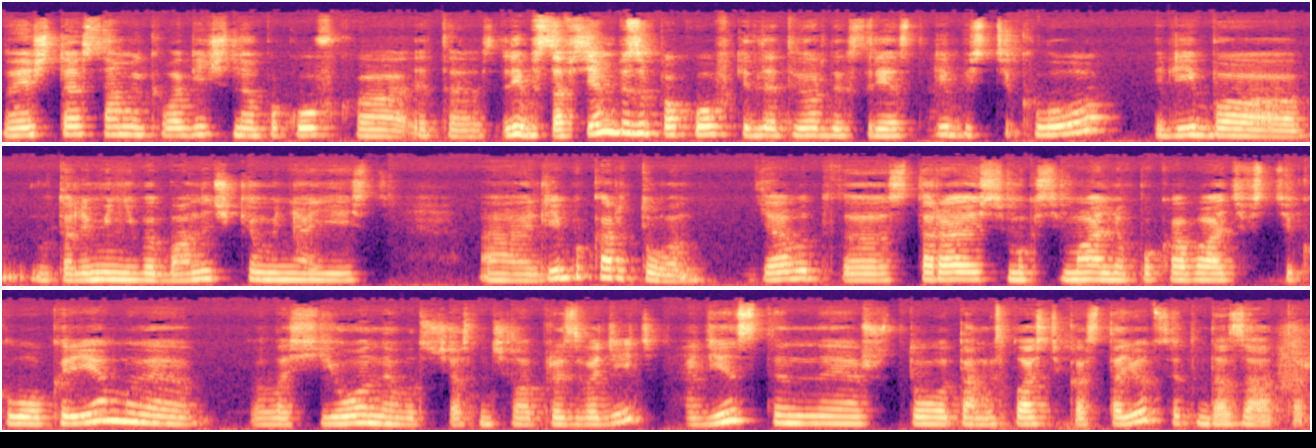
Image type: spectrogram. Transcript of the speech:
Но я считаю, самая экологичная упаковка это либо совсем без упаковки для твердых средств, либо стекло, либо вот алюминиевые баночки у меня есть, а, либо картон. Я вот э, стараюсь максимально упаковать в стекло кремы, лосьоны. Вот сейчас начала производить. Единственное, что там из пластика остается, это дозатор.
